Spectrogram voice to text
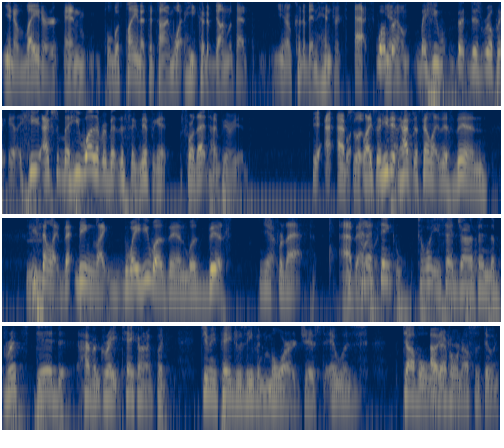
you know later and was playing at the time, what he could have done with that you know could have been Hendrix esque. Well, you but, know, but he but just real quick, he actually but he was every bit this significant for that time period. Yeah, a- absolutely. Like so, he didn't have to sound like this then. He's kind of like that, being like the way he was then was this Yeah. for that. Absolutely. And I think to what you said, Jonathan, the Brits did have a great take on it, but Jimmy Page was even more. Just it was double what Oh, yeah. everyone else was doing.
